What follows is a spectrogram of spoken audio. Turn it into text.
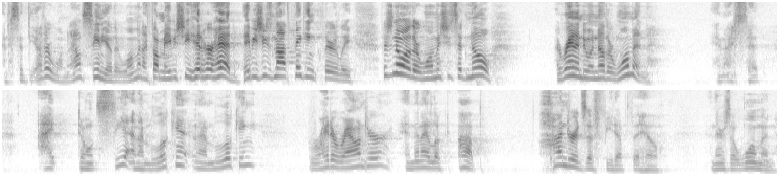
And I said, The other woman? I don't see any other woman. I thought maybe she hit her head. Maybe she's not thinking clearly. There's no other woman. She said, No, I ran into another woman. And I said, I don't see it. And I'm looking and I'm looking right around her. And then I look up, hundreds of feet up the hill. And there's a woman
